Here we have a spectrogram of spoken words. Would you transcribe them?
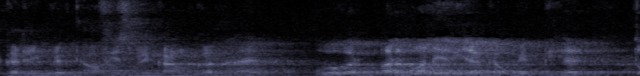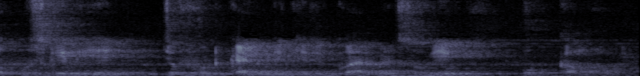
अगर एक व्यक्ति ऑफ़िस में काम कर रहा है, वो अगर अर्बन एरिया का व्यक्ति है तो उसके लिए जो फ़ूड कैलोरी की रिक्वायरमेंट्स होगी, वो कम होगी।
